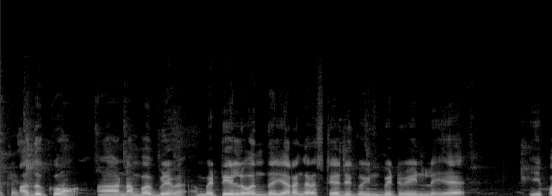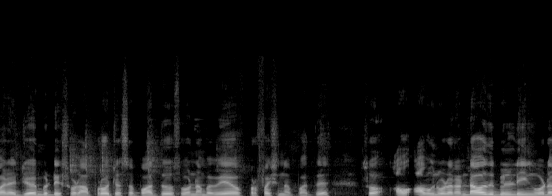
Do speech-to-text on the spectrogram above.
ஓகே அதுக்கும் நம்ம மெட்டீரியல் வந்து இறங்குற ஸ்டேஜுக்கும் இன்பிட்வீன்லேயே இப்போ ஜியோமெட்ரிக்ஸோட அப்ரோச்சஸை பார்த்து ஸோ நம்ம வே ஆஃப் ப்ரொஃபஷனை பார்த்து ஸோ அவங்களோட ரெண்டாவது பில்டிங்கோட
